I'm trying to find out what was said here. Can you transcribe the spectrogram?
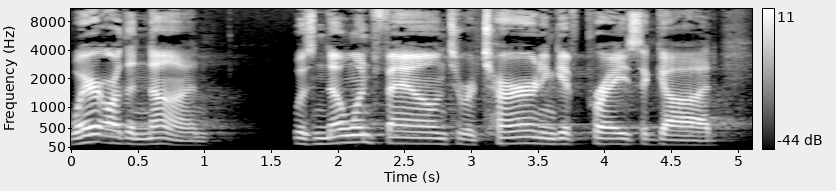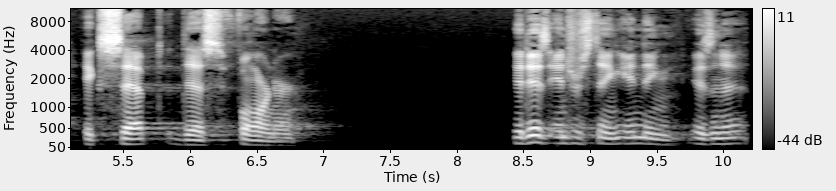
Where are the nine? Was no one found to return and give praise to God except this foreigner? It is interesting ending, isn't it?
